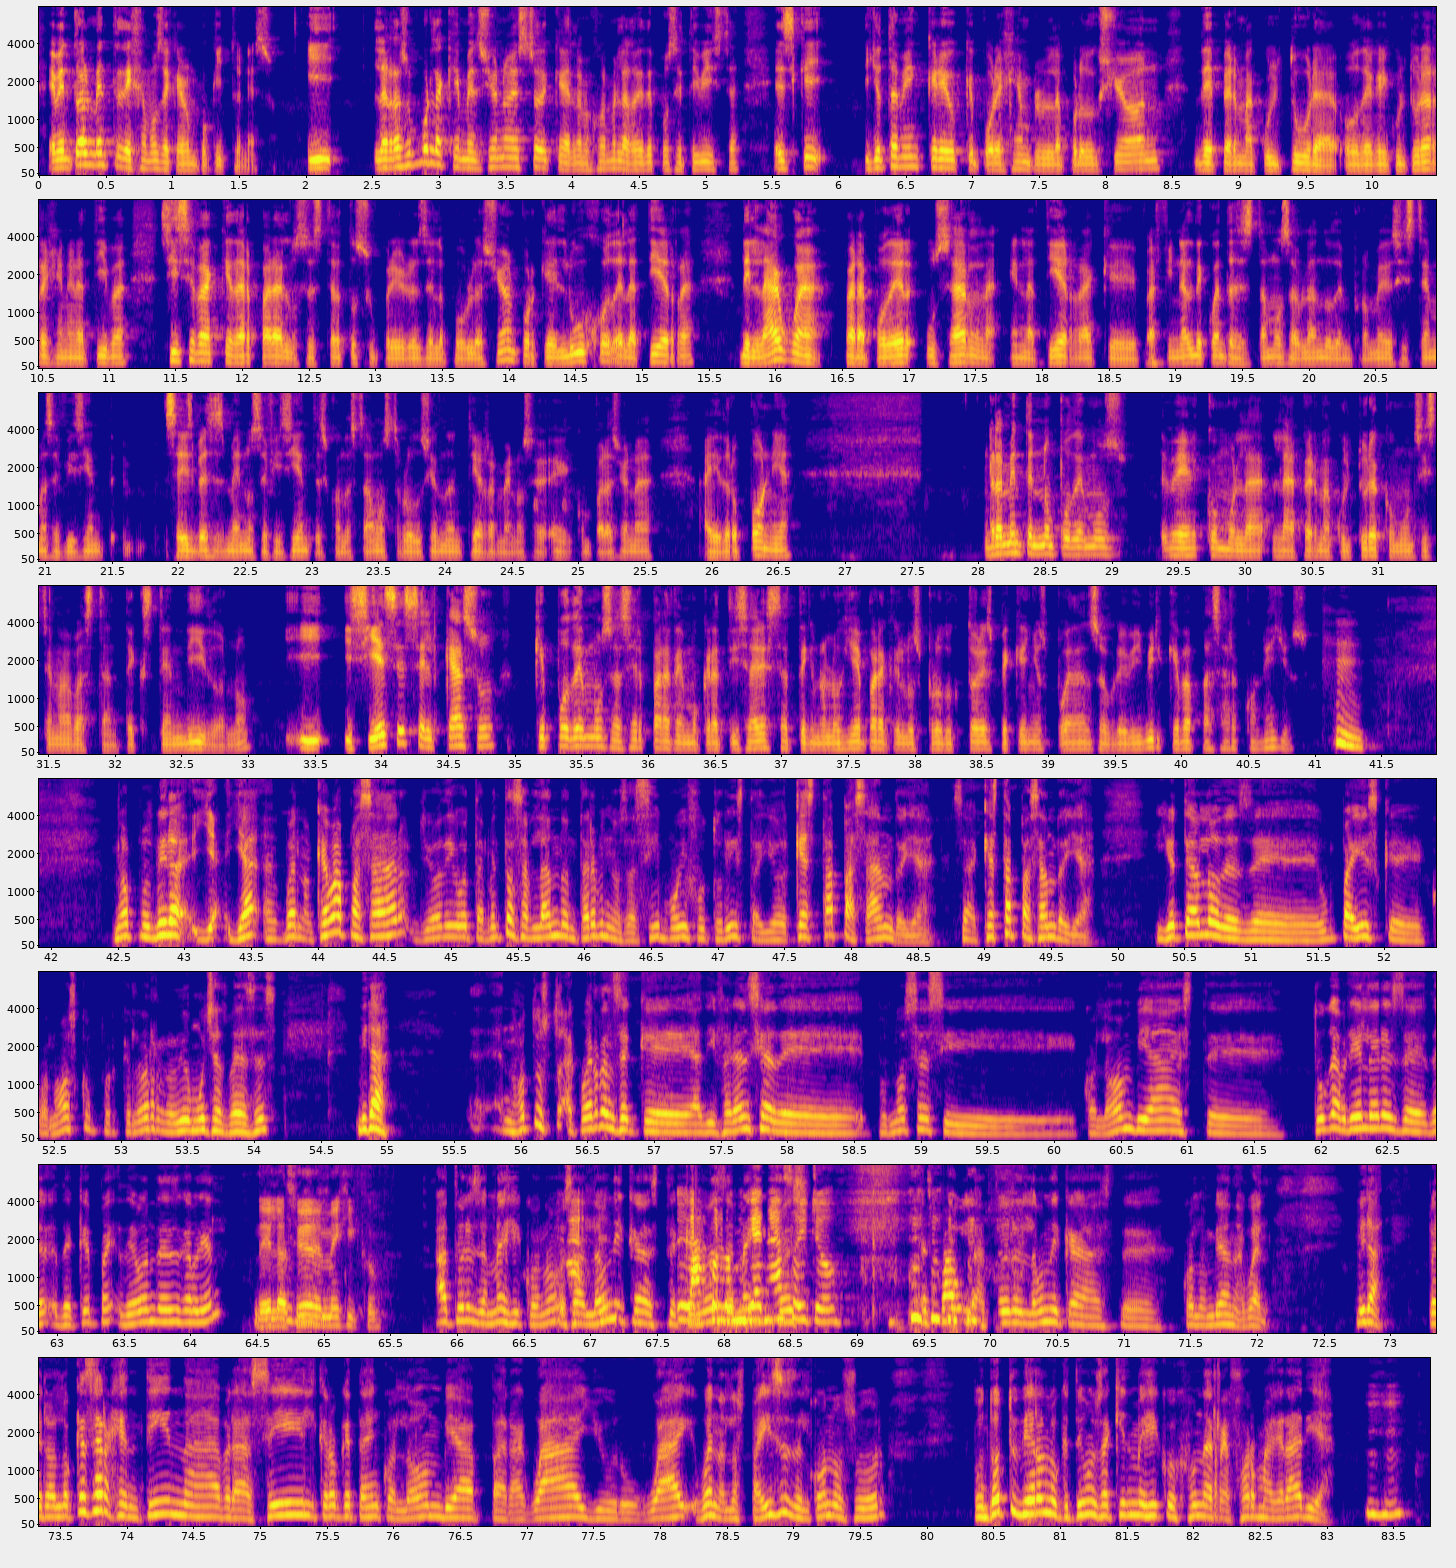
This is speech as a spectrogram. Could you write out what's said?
eventualmente dejamos de creer un poquito en eso. Y la razón por la que menciono esto de que a lo mejor me la doy de positivista es que yo también creo que, por ejemplo, la producción de permacultura o de agricultura regenerativa sí se va a quedar para los estratos superiores de la población, porque el lujo de la tierra, del agua para poder usarla en la tierra, que a final de cuentas estamos hablando de en promedio sistemas eficientes, seis veces menos eficientes cuando estamos produciendo en tierra, menos en comparación a, a hidroponía, realmente no podemos ver como la, permacultura como un sistema bastante extendido, ¿no? Y, si ese es el caso, ¿qué podemos hacer para democratizar esta tecnología para que los productores pequeños puedan sobrevivir? ¿Qué va a pasar con ellos? Hmm. No, pues mira, ya, ya, bueno, ¿qué va a pasar? Yo digo, también estás hablando en términos así muy futuristas. Yo, ¿qué está pasando ya? O sea, ¿qué está pasando ya? Y yo te hablo desde un país que conozco porque lo he recorrido muchas veces. Mira, nosotros, acuérdense que a diferencia de, pues no sé si Colombia, este, tú Gabriel eres de, de, qué, de dónde es Gabriel? De la Ciudad de México. Ah, tú eres de México, ¿no? O sea, la única este, que la no colombiana es de soy yo. Es Paula, tú eres la única este, colombiana. Bueno, mira, pero lo que es Argentina, Brasil, creo que también Colombia, Paraguay, Uruguay, bueno, los países del Cono Sur, pues no tuvieron lo que tuvimos aquí en México, que fue una reforma agraria.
